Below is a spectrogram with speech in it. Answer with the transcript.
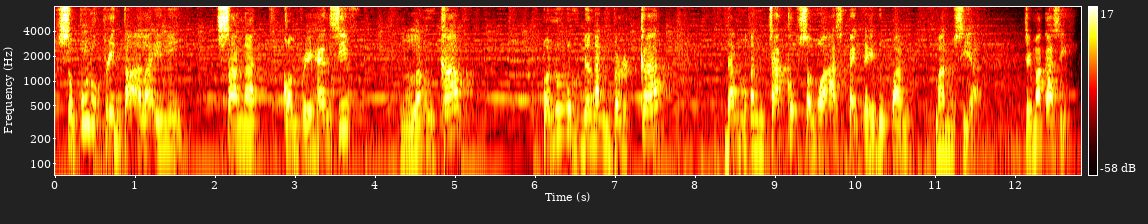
sepuluh perintah Allah ini sangat komprehensif, lengkap, penuh dengan berkat, dan mencakup semua aspek kehidupan manusia. Terima kasih.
